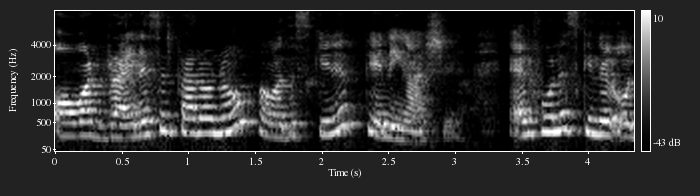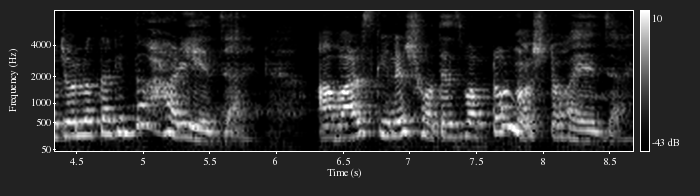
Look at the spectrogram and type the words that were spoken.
ওভার ড্রাইনেসের কারণেও আমাদের স্কিনে টেনিং আসে। এর ফলে স্কিনের ঔজ্জ্বল্যতা কিন্তু হারিয়ে যায়। আবার স্কিনের সতেজ ভাবটাও নষ্ট হয়ে যায়।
